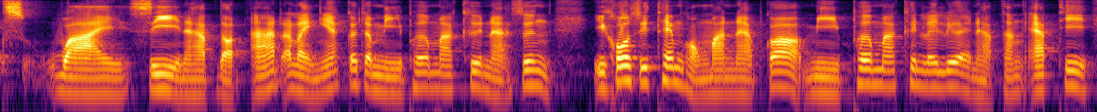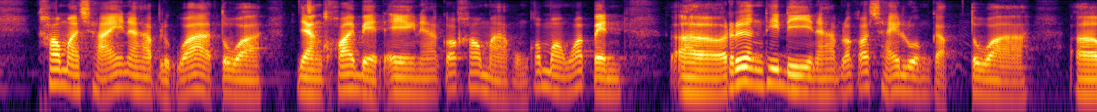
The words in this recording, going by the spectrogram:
.xyz นะครับ .art อะไรเงี้ยก็จะมีเพิ่มมากขึ้นนะ ซึ่งอีโคซิสเต็มของมันนะครับ ก็มีเพิ่มมากขึ้นเรื่อยๆนะครับ ทั้งแอปที่เข้ามาใช้นะครับ หรือว่าตัวอย่างคอยเบสเองนะก็เข้ามาผมก็มองว่าเป็นเเรื่องที่ดีนะครับ แล้วก็ใช้รวมกับตัว เอ่อ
